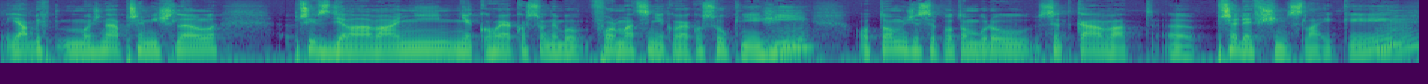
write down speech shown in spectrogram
Já bych možná přemýšlel při vzdělávání někoho jako jsou, nebo formaci někoho jako jsou kněží, mm. o tom, že se potom budou setkávat uh, především s lajky mm.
